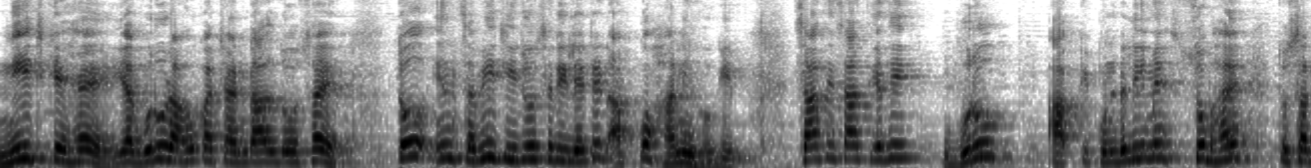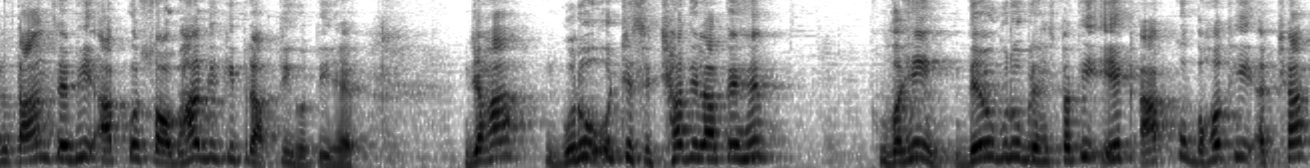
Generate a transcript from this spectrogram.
नीच के हैं या गुरु राहु का चांडाल दोष है तो इन सभी चीज़ों से रिलेटेड आपको हानि होगी। साथ ही साथ यदि गुरु आपकी कुंडली में शुभ है तो संतान से भी आपको सौभाग्य की प्राप्ति होती है। जहाँ गुरु उच्च शिक्षा दिलाते हैं, वहीं देवगुरु बृहस्पति एक आपको बहुत ही अच्छा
